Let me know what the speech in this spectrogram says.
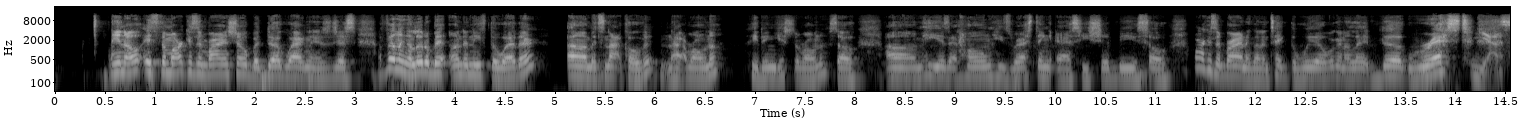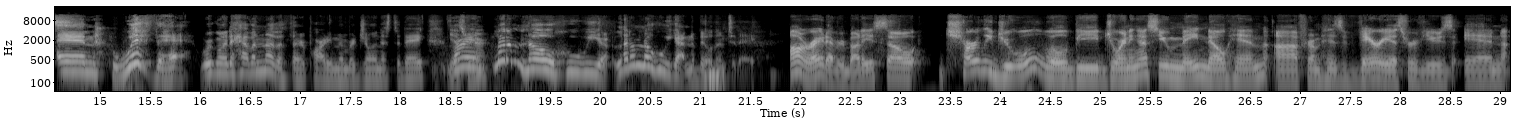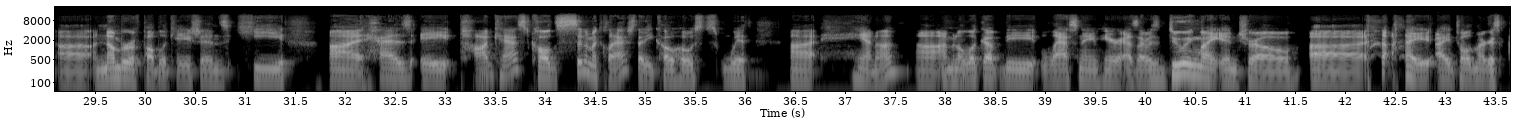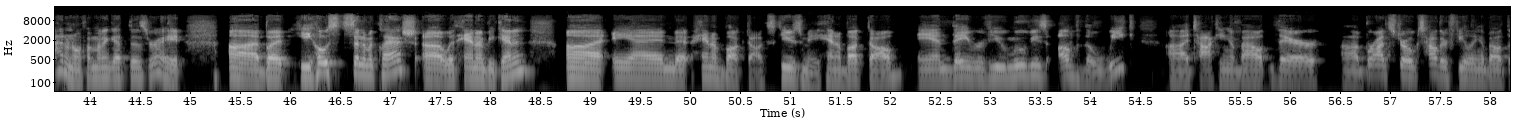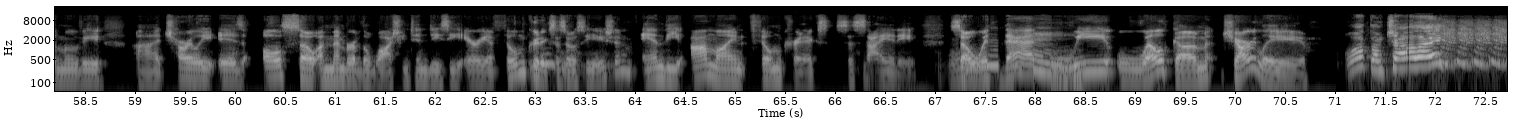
you know, it's the Marcus and Brian show, but Doug Wagner is just feeling a little bit underneath the weather. Um, it's not COVID, not Rona. He didn't get the Rona. So um, he is at home. He's resting as he should be. So Marcus and Brian are going to take the wheel. We're going to let Doug rest. yes. And with that, we're going to have another third party member join us today. Yes, Brian, let them know who we are. Let them know who we got in the building today. All right, everybody. So Charlie Jewell will be joining us. You may know him uh, from his various reviews in uh, a number of publications. He uh, has a podcast called Cinema Clash that he co-hosts with uh, Hannah. Uh, I'm going to look up the last name here. As I was doing my intro, uh, I, I told Marcus, I don't know if I'm going to get this right, uh, but he hosts Cinema Clash uh, with Hannah Buchanan uh, and Hannah Buckdahl, excuse me, Hannah Buckdahl, and they review movies of the week, uh, talking about their uh, broad strokes, how they're feeling about the movie. Uh, Charlie is also a member of the Washington, D.C. Area Film Critics Ooh. Association and the Online Film Critics Society. So, with that, we welcome Charlie. Welcome, Charlie.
